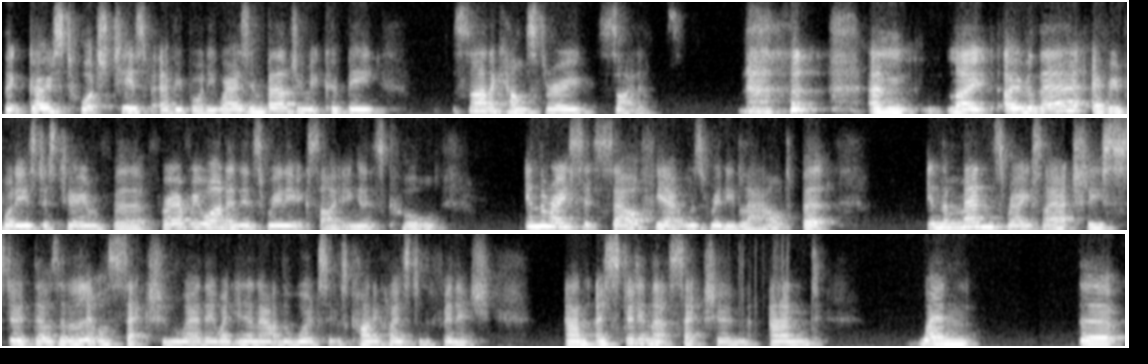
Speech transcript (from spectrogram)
that goes to watch cheers for everybody, whereas in Belgium it could be Sana comes through, silence. and like over there everybody's just cheering for for everyone and it's really exciting and it's cool in the race itself yeah it was really loud but in the men's race i actually stood there was a little section where they went in and out of the woods. It was kind of close to the finish. And i stood in that section and when the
